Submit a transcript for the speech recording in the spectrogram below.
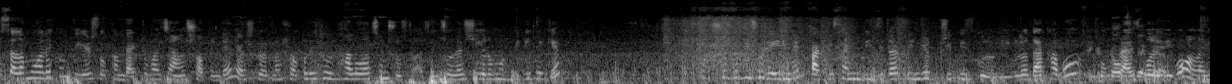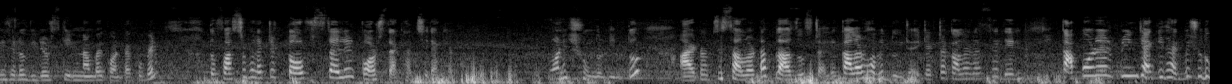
আসসালামু আলাইকুম viewers welcome back to my channel shopping guide আজকে আপনারা সকলেই খুব ভালো আছেন সুস্থ আছেন। চলে আসি এরমুট বিডি থেকে। খুব সুন্দর কিছু readymade Pakistani digital printed three পিসগুলো নিয়ে এগুলো দেখাবো এবং প্রাইস বলে দিব। অনলাইনে সেটা ভিডিওর স্ক্রিন নাম্বার কন্ট্যাক্ট করবেন। তো ফার্স্ট অফ অল একটা টপ স্টাইলের কর্স দেখাচ্ছি দেখেন। অনেক সুন্দর কিন্তু। আর এটা হচ্ছে সালোয়ারটা প্লাজো স্টাইলে কালার হবে দুইটা। এটা একটা কালার আছে দেন কাপড়ের প্রিন্ট একই থাকবে শুধু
